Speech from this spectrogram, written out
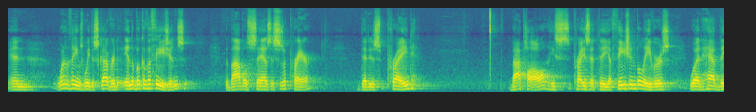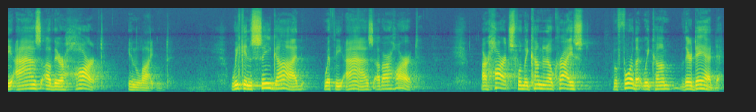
And one of the things we discovered in the book of Ephesians, the Bible says this is a prayer that is prayed by Paul. He prays that the Ephesian believers would have the eyes of their heart enlightened. We can see God with the eyes of our heart. Our hearts, when we come to know Christ, before that we come, they're dead.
